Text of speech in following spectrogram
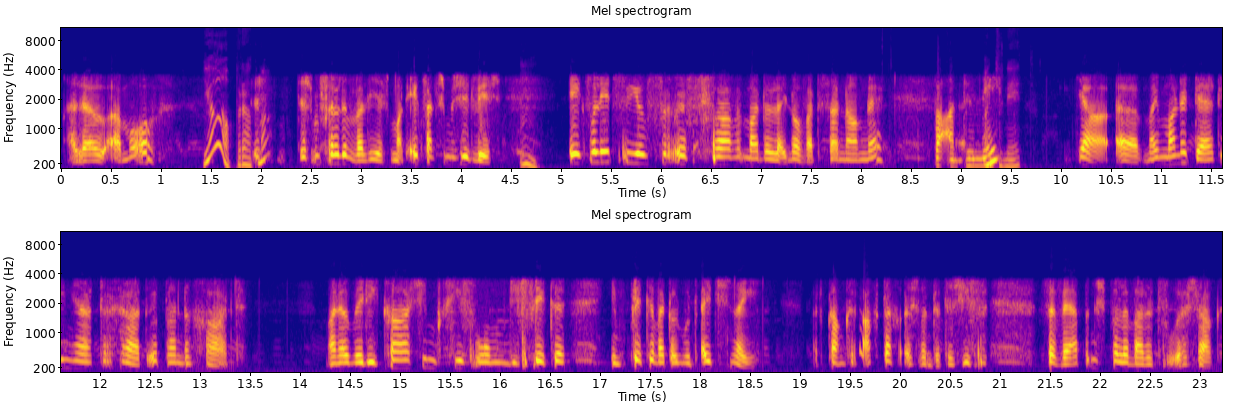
Hallo, Amor. Ja, praat maar. dis mevrou de Villiers, maar ek wat se moet wees. Mm. Ek wil net vir jou vra vra Madeleine of wat is haar naam, né? vir Antoinette. Antoinette. Ja, uh, my man het 13 jaar terug gehad, ooplanding gehad. Maar nou medikasie gee vir hom die vlekke en plekke wat hy moet uitsny. Wat kankeragtig is want dit is die ver verwerpingspille wat dit veroorsaak.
